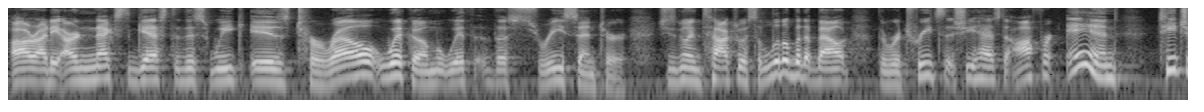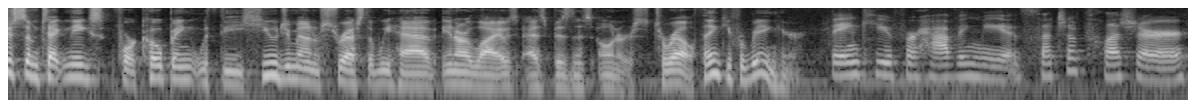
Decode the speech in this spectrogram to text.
Alrighty, our next guest this week is Terelle Wickham with the Sri Center. She's going to talk to us a little bit about the retreats that she has to offer and teach us some techniques for coping with the huge amount of stress that we have in our lives as business owners. Terelle, thank you for being here. Thank you for having me. It's such a pleasure.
